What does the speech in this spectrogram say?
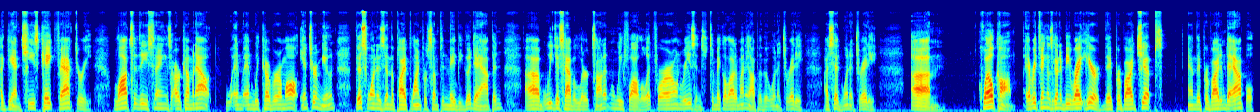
Again, Cheesecake Factory. Lots of these things are coming out and, and we cover them all. Intermune, this one is in the pipeline for something maybe good to happen. Uh, we just have alerts on it and we follow it for our own reasons to make a lot of money off of it when it's ready. I said when it's ready. Um, Qualcomm, everything is going to be right here. They provide chips and they provide them to Apple.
